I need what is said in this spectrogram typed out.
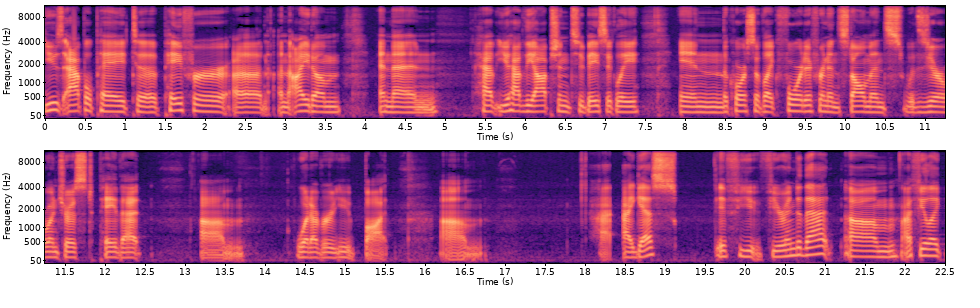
use Apple Pay to pay for uh, an item and then have you have the option to basically in the course of like four different installments with zero interest pay that um, whatever you bought. Um, I, I, guess if you if you're into that um, i feel like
